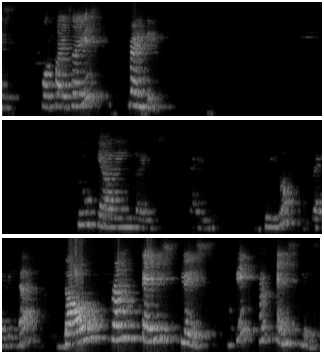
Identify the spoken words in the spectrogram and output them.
is four fives are is twenty. Two carrying right, right zero writing the down from tens place. Okay, from tens place.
